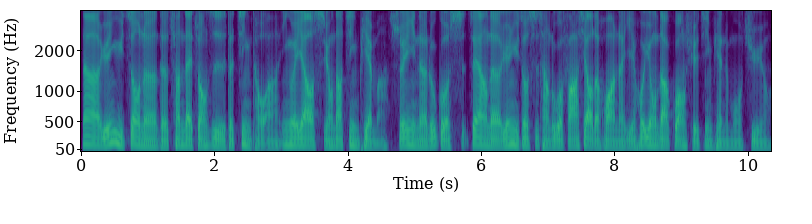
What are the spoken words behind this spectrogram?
那元宇宙呢的穿戴装置的镜头啊，因为要使用到镜片嘛，所以呢，如果是这样的元宇宙市场如果发酵的话呢，也会用到光学镜片的模具哦。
